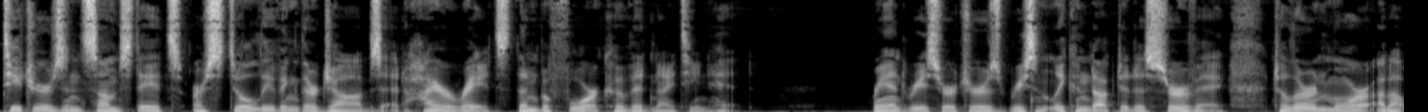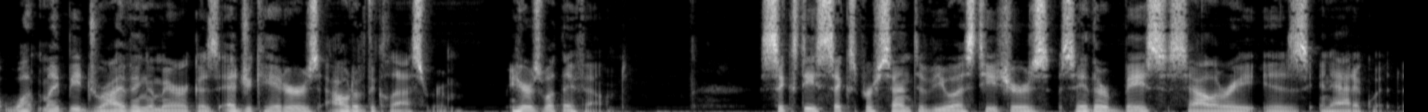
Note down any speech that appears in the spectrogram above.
teachers in some states are still leaving their jobs at higher rates than before COVID 19 hit. RAND researchers recently conducted a survey to learn more about what might be driving America's educators out of the classroom. Here's what they found 66% of U.S. teachers say their base salary is inadequate.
